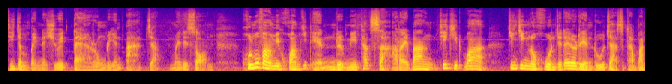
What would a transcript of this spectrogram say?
ที่จำเป็นในชีวิตแต่โรงเรียนอาจจะไม่ได้สอน คุณผู้ฟังมีความคิดเห็นหรือมีทักษะอะไรบ้าง ที่คิดว่าจริง ๆ เราควรจะได้เรียนรู้จากสถาบัน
